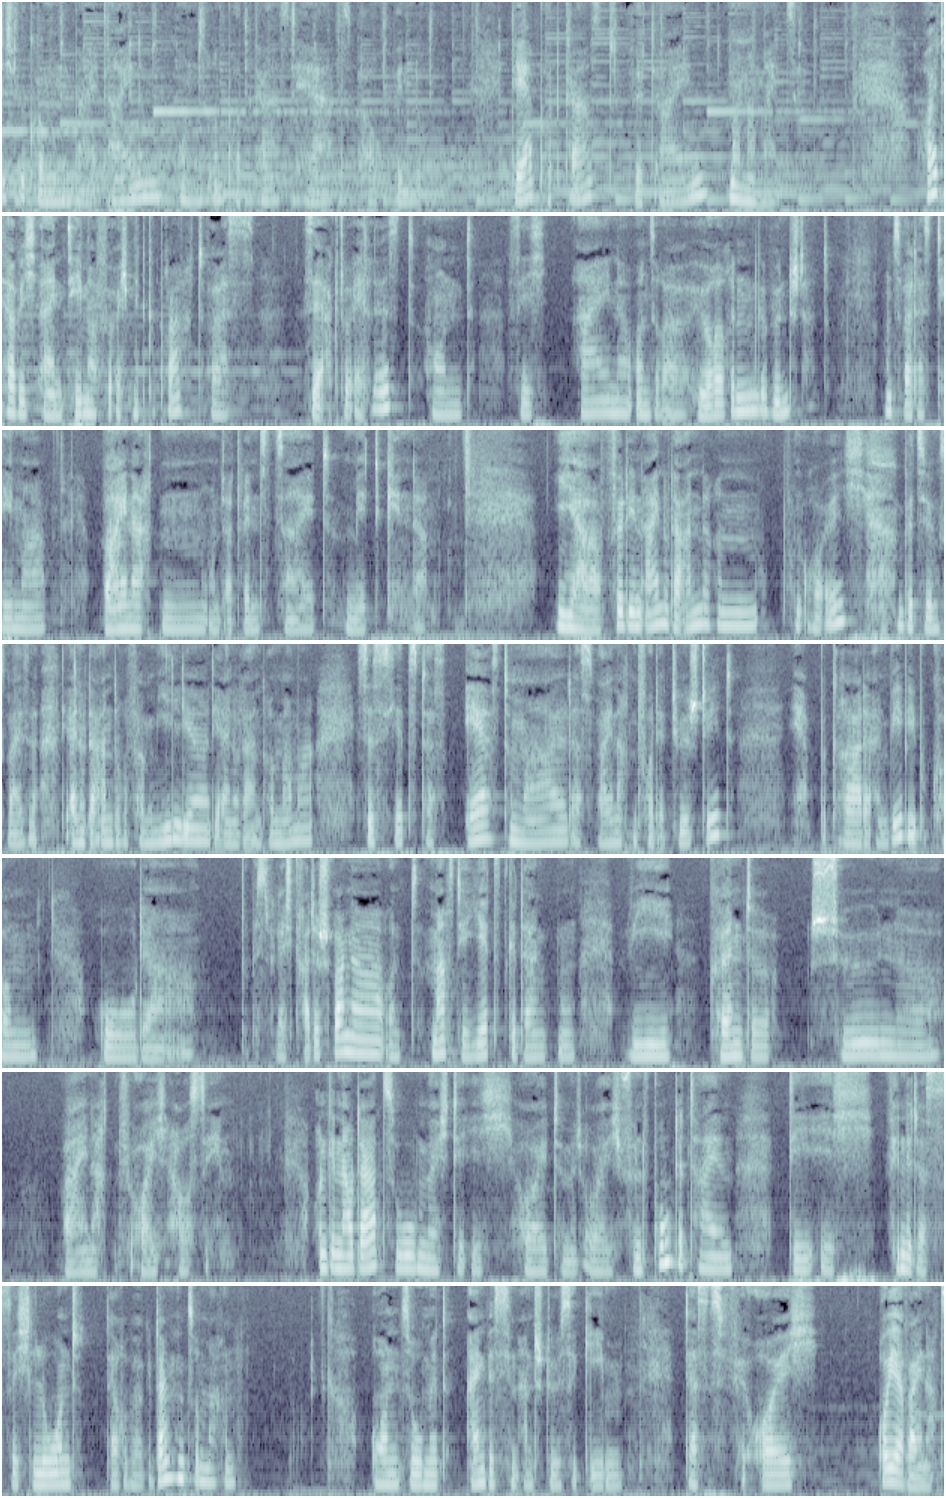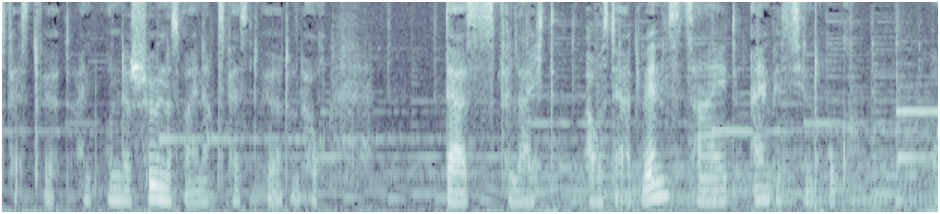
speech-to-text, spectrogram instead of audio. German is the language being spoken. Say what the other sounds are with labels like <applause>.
Herzlich willkommen bei deinem, unserem Podcast Herz, Bauch, Bindung. Der Podcast für dein Mama-Mindset. Heute habe ich ein Thema für euch mitgebracht, was sehr aktuell ist und sich eine unserer Hörerinnen gewünscht hat. Und zwar das Thema Weihnachten und Adventszeit mit Kindern. Ja, für den ein oder anderen von euch, <laughs> beziehungsweise die ein oder andere Familie, die ein oder andere Mama, ist es jetzt das erste Mal, dass Weihnachten vor der Tür steht. Ihr habt gerade ein Baby bekommen oder du bist vielleicht gerade schwanger und machst dir jetzt Gedanken, wie könnte schöne Weihnachten für euch aussehen. Und genau dazu möchte ich heute mit euch fünf Punkte teilen, die ich finde, dass es sich lohnt, darüber Gedanken zu machen und somit ein bisschen Anstöße geben, dass es für euch euer Weihnachtsfest wird, ein wunderschönes Weihnachtsfest wird und auch, dass vielleicht aus der Adventszeit ein bisschen Druck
